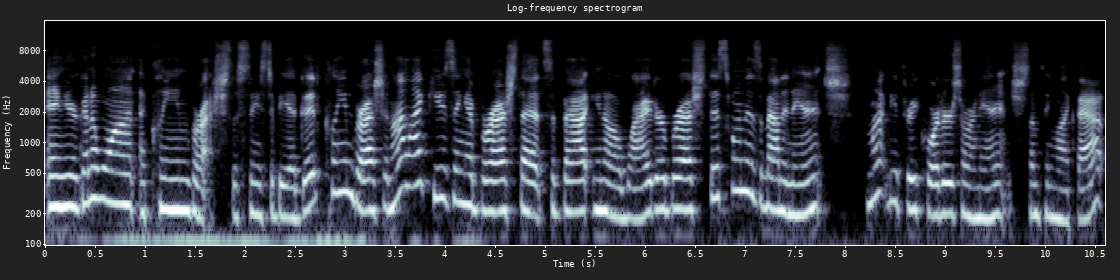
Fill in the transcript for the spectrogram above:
And you're going to want a clean brush. This needs to be a good clean brush. And I like using a brush that's about, you know, a wider brush. This one is about an inch, might be three quarters or an inch, something like that.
